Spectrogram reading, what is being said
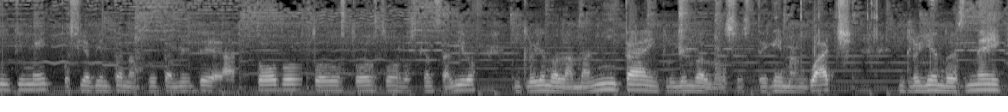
Ultimate pues sí avientan absolutamente a todos, todos, todos, todos los que han salido, incluyendo a la manita, incluyendo a los este, Game Watch, incluyendo a Snake,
